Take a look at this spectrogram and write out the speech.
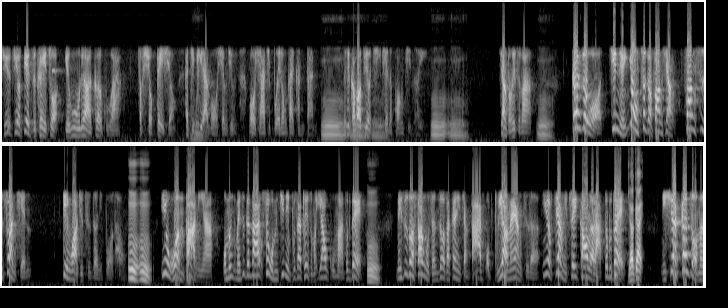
只有只有电子可以做，原物料的个股啊，十小倍小，还一起来五成就五成一倍拢盖简单。嗯，而且搞不好只有几天的光景而已。嗯嗯，这样懂意思吗？嗯，跟着我，今年用这个方向方式赚钱。电话就值得你拨通，嗯嗯，因为我很怕你啊。我们每次跟大家，所以我们今年不再推什么妖股嘛，对不对？嗯，每次说三五成之后才跟你讲答案，我不要那样子的，因为这样你追高了啦，对不对？了解。你现在跟着我们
